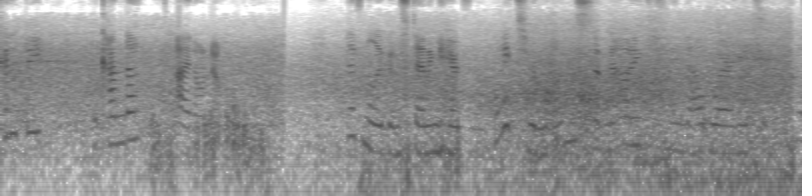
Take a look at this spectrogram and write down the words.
Could it be? The Kanda? I don't know. Definitely been standing here for way too long, so now I need to find out where I need to go.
